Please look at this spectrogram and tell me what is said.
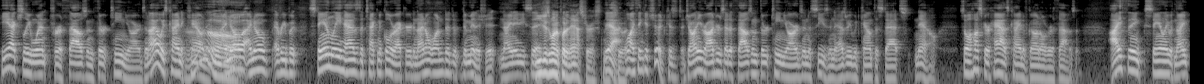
He actually went for 1,013 yards, and I always kind of counted. I Oh. know, I know. Everybody, Stanley has the technical record, and I don't want to d- diminish it. 986. You just want to put an asterisk next Yeah, to it. well, I think it should because Johnny Rodgers had 1,013 yards in a season as we would count the stats now. So a Husker has kind of gone over a 1,000. I think Stanley, with nine,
